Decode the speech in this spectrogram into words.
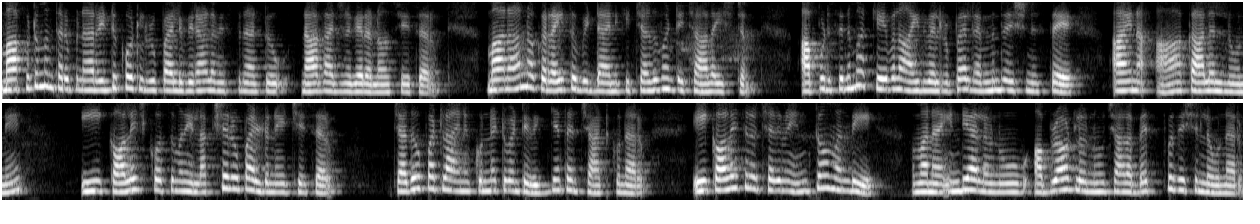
మా కుటుంబం తరపున రెండు కోట్ల రూపాయలు విరాళం ఇస్తున్నట్టు నాగార్జున గారు అనౌన్స్ చేశారు. మా నాన్న ఒక రైతు బిడ్డ ఆయనకి చదువు అంటే చాలా ఇష్టం. అప్పుడు సినిమా కేవలం ఐదు వేల రూపాయలు రెమ్యునరేషన్ ఇస్తే ఆయన ఆ కాలంలోనే ఈ కాలేజ్ కోసమని లక్ష రూపాయలు డొనేట్ చేశారు. చదువు పట్ల ఆయనకున్నటువంటి విజ్ఞతను చాటుకున్నారు. ఈ కాలేజీలో చదివిన ఎంతోమంది మన ఇండియాలోనూ అబ్రాడ్లోనూ చాలా బెస్ట్ పొజిషన్లో ఉన్నారు.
